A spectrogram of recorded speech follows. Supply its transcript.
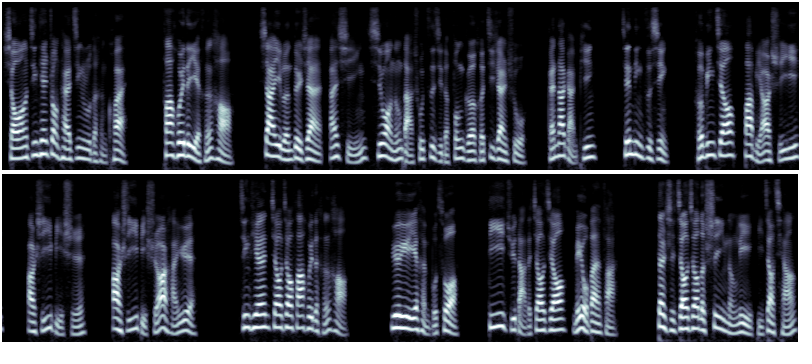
小王今天状态进入的很快，发挥的也很好。下一轮对战安喜莹，希望能打出自己的风格和技战术，敢打敢拼，坚定自信。何冰娇八比二十一，二十一比十，二十一比十二，韩悦。今天娇娇发挥的很好，月月也很不错。第一局打的娇娇没有办法，但是娇娇的适应能力比较强，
